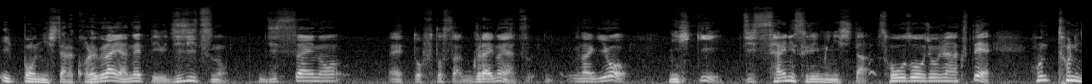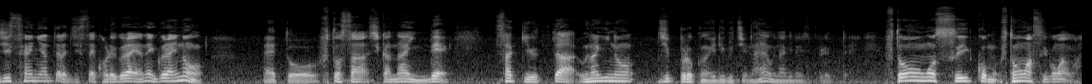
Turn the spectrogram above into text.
1本にしたらこれぐらいやねっていう事実の、実際の、えっと、太さぐらいのやつ。うなぎを2匹実際にすり身にした。想像上じゃなくて、本当に実際にやったら実際これぐらいやねぐらいの、えっと、太さしかないんで、さっき言ったうなぎのジップロックの入り口、何やうなぎのジップロックって。布団を吸い込む、布団は吸い込まんわ。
